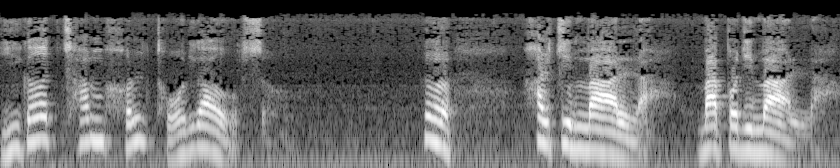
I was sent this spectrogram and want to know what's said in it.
이거 참 헐 도리가 없어. 그러면 할지 말라, 맛보지 말라,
